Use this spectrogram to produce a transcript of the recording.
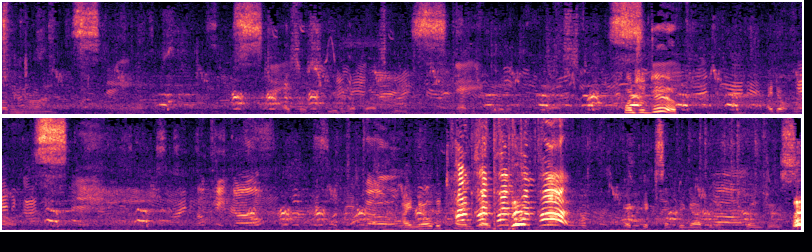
rubbing. I so screwed it up last week. That was really. What'd you do? I don't know. Okay, go. Go. I know the times pop, pop, I, pop, I pick something up and it twinges.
